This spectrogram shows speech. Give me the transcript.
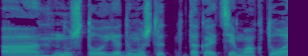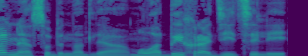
А, ну что, я думаю, что это такая тема актуальная, особенно для молодых родителей.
